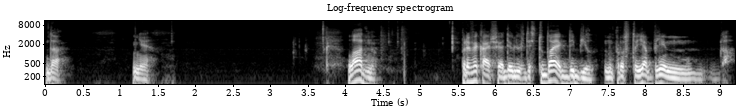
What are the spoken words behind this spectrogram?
Да. Ні. Ладно. Привикай, що я дивлюсь десь туди, як дебіл. Ну просто я, блін, да.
